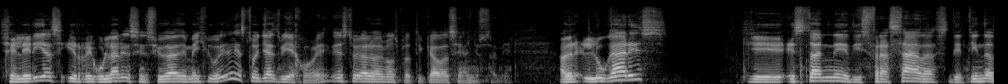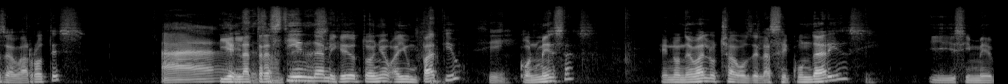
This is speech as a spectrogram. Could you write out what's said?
Chelerías irregulares en Ciudad de México. Y esto ya es viejo, ¿eh? Esto ya lo hemos platicado hace años también. A ver, lugares que están eh, disfrazadas de tiendas de abarrotes. Ah, Y en la trastienda, temas, mi querido Toño, hay un patio Sí. con mesas en donde van los chavos de las secundarias y si me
